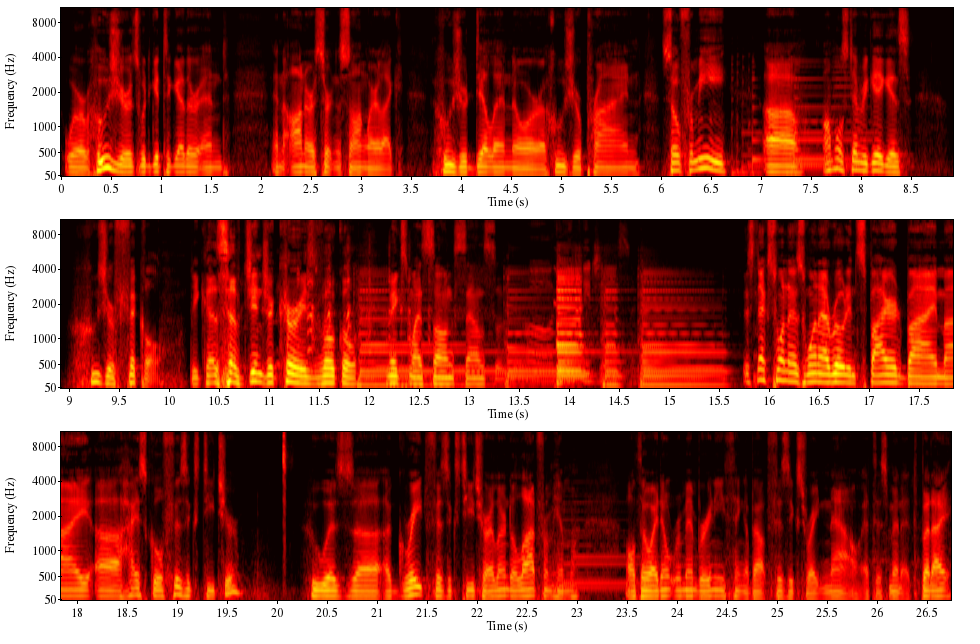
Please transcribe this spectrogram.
where Hoosiers would get together and and honor a certain song, where like Hoosier Dylan or Hoosier Prine. So for me, uh, almost every gig is Hoosier Fickle because of Ginger Curry's vocal makes my song sound so. good. This next one is one I wrote inspired by my uh, high school physics teacher, who was uh, a great physics teacher. I learned a lot from him, although I don't remember anything about physics right now at this minute. But I,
